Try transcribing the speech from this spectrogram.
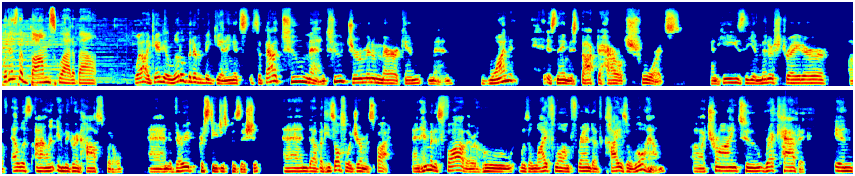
What is the bomb squad about? Well, I gave you a little bit of a beginning. It's it's about two men, two German American men. One, his name is Dr. Harold Schwartz, and he's the administrator of Ellis Island Immigrant Hospital, and a very prestigious position. And uh, but he's also a German spy. And him and his father, who was a lifelong friend of Kaiser Wilhelm, uh, trying to wreak havoc in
